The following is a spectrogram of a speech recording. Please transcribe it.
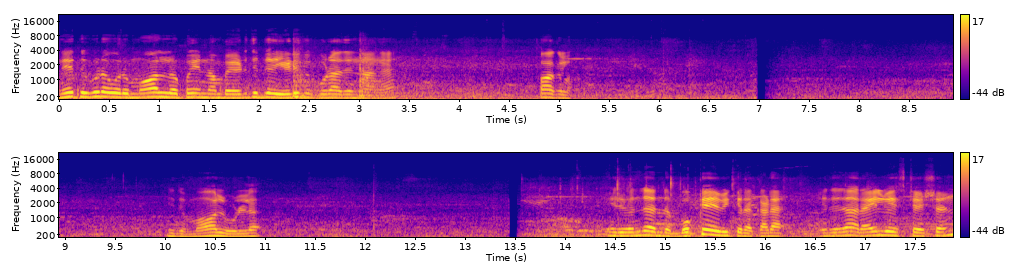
நேற்று கூட ஒரு மாலில் போய் நம்ம எடுத்துகிட்டு எடுக்கக்கூடாதுன்னாங்க பார்க்கலாம். இது மால் உள்ள. இது வந்து அந்த பொக்கையை விற்கிற கடை. இதுதான் ரயில்வே ஸ்டேஷன்.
